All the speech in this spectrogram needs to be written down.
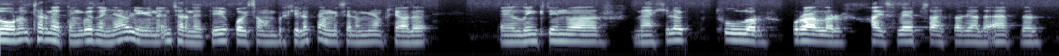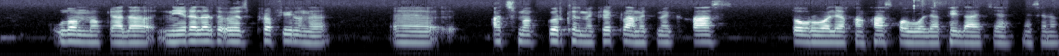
dogry internetden gözlenýär welin ýöne interneti goýsaň birhili ekeni meselem ýaňky ýaly linkedin bar nähili tullar gurallar haýsy web saýtlar ýa-da äpler ulanmak ýa-da nirelerde öz profiliňe açmak, görkezmek, reklama etmek has dogry bolýarkan, has gowy bolýar, peýda etýär, meselem?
